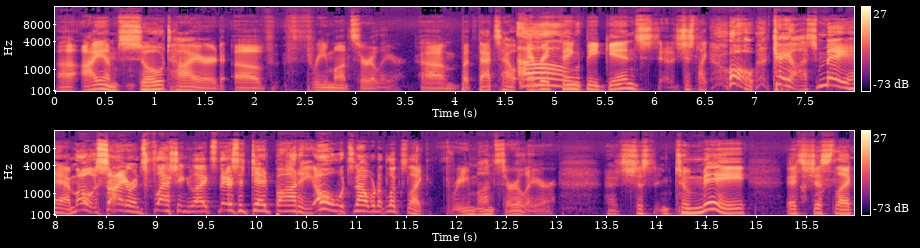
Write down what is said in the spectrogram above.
Uh, I am so tired of three months earlier. Um, but that's how everything begins. It's just like, oh, chaos, mayhem. Oh, sirens, flashing lights. There's a dead body. Oh, it's not what it looks like. Three months earlier. It's just, to me, it's just like,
